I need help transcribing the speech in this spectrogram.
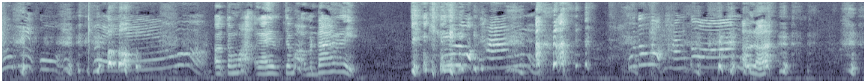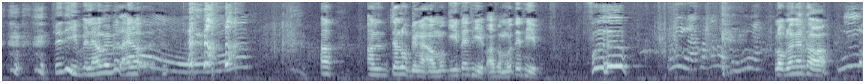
มึงที่กูอีกแล้วเอาจังหวะไงจังหวะมันได้จริงกูหลบทันกูต้องหลบทันก่อนๆเอาเหรอ จะถีบไปแล้วไม่เป็นไรหรอกเอาเอาจะหลบยังไงเอาเมื่อกี้เต้ถีบเอาสมมติเต้ถีบฟึบนี่ไงเขาก็หลบอย่างนี้ไงหลบแล้วไงต่อ นี่ไง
